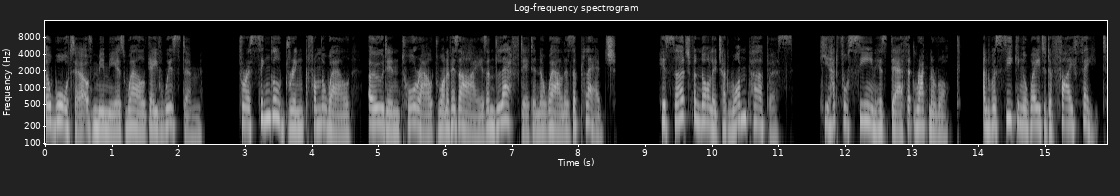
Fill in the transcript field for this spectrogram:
The water of Mimir's well gave wisdom. For a single drink from the well, Odin tore out one of his eyes and left it in the well as a pledge. His search for knowledge had one purpose. He had foreseen his death at Ragnarok and was seeking a way to defy fate.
